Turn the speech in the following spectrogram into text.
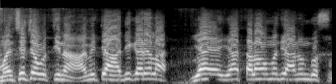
मनसेच्या वतीनं आम्ही त्या अधिकाऱ्याला या या तलावामध्ये आणून बसू.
